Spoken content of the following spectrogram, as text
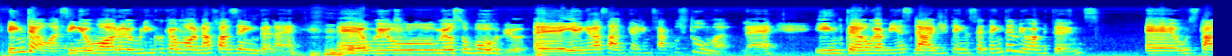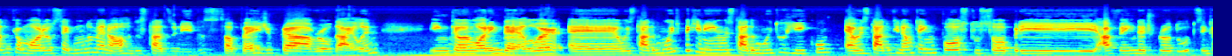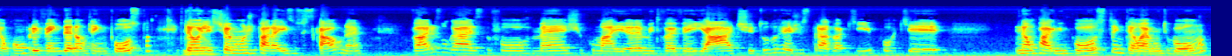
Então, assim, eu moro, eu brinco que eu moro na fazenda, né? É o meu, o meu subúrbio. É, e é engraçado que a gente se acostuma, né? Então, a minha cidade tem 70 mil habitantes. É, o estado que eu moro é o segundo menor dos Estados Unidos, só perde para Rhode Island. Então, eu moro em Delaware. É um estado muito pequenininho, um estado muito rico. É um estado que não tem imposto sobre a venda de produtos. Então, compra e venda não tem imposto. Então, Legal. eles chamam de paraíso fiscal, né? vários lugares, se tu for México, Miami, tu vai ver iate, tudo registrado aqui, porque não paga imposto, então é muito bom.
